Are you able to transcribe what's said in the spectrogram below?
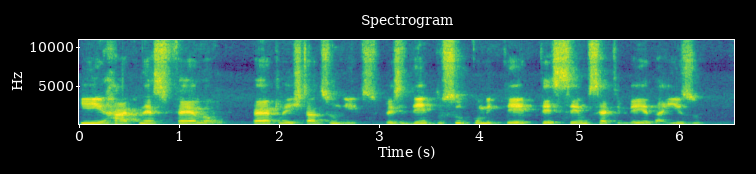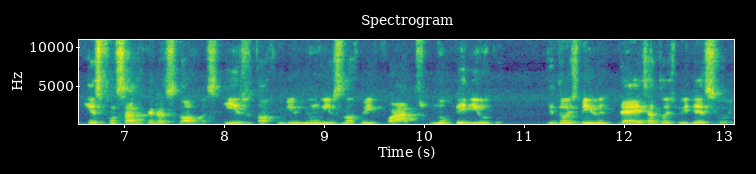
e Harkness Fellow, Berkeley, Estados Unidos. Presidente do subcomitê TC176 da ISO, responsável pelas normas ISO 9001 e ISO 9004 no período de 2010 a 2018.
